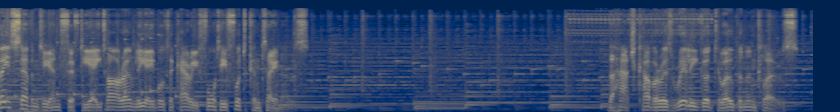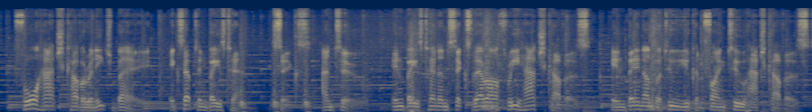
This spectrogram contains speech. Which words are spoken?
Bays 70 and 58 are only able to carry 40 foot containers. The hatch cover is really good to open and close. 4 hatch cover in each bay, except in bays 10, 6, and 2. In bays 10 and 6 there are 3 hatch covers. In bay number 2 you can find 2 hatch covers.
